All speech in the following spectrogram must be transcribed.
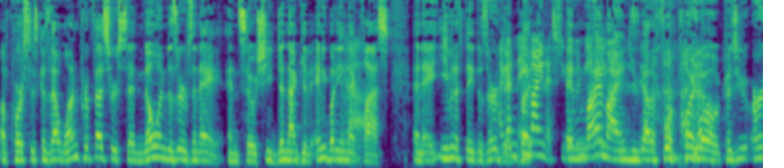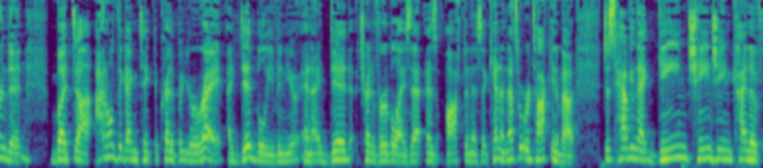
of course, is because that one professor said no one deserves an A. And so she did not give anybody in yeah. that class an A, even if they deserved I got it. An but A minus. in my mind, you yeah. got a 4.0 because you earned it. But uh, I don't think I can take the credit. But you're right. I did believe in you, and I did try to verbalize that as often as I can. And that's what we're talking about. Just having that game changing kind of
